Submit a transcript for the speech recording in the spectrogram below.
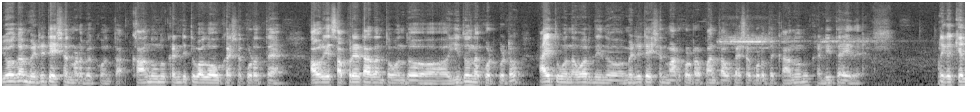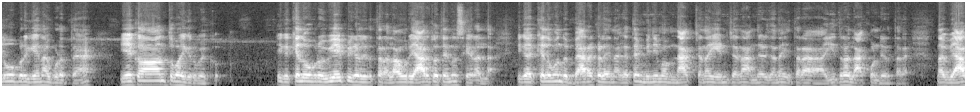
ಯೋಗ ಮೆಡಿಟೇಷನ್ ಮಾಡಬೇಕು ಅಂತ. ಕಾನೂನು ಖಂಡಿತವಾಗೂ ಅವಕಾಶ ಕೊಡುತ್ತೆ. ಅವರಿಗೆ ಸಪ್ರೇಟ್ ಆದಂಥ ಒಂದು ಇದನ್ನು ಕೊಟ್ಬಿಟ್ಟು, ಆಯಿತು ಒನ್ ಅವರ್ ನೀನು ಮೆಡಿಟೇಷನ್ ಮಾಡ್ಕೊಳ್ರಪ್ಪ ಅಂತ ಅವಕಾಶ ಕೊಡುತ್ತೆ. ಕಾನೂನು ಖಂಡಿತ ಇದೆ. ಈಗ ಕೆಲವೊಬ್ಬರಿಗೆ ಏನಾಗ್ಬಿಡುತ್ತೆ, ಏಕಾಂತವಾಗಿರಬೇಕು. ಈಗ ಕೆಲವೊಬ್ಬರು ವಿ ಐ ಪಿಗಳು ಇರ್ತಾರಲ್ಲ ಅವ್ರು ಯಾರ ಜೊತೆನೂ ಸೇರಲ್ಲ. ಈಗ ಕೆಲವೊಂದು ಬ್ಯಾರಗಳೇನಾಗುತ್ತೆ ಮಿನಿಮಮ್ ನಾಲ್ಕು ಜನ, ಎಂಟು ಜನ, ಹನ್ನೆರಡು ಜನ ಈ ಥರ ಇದರಲ್ಲಿ ಹಾಕ್ಕೊಂಡಿರ್ತಾರೆ. ನಾವು ಯಾರ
